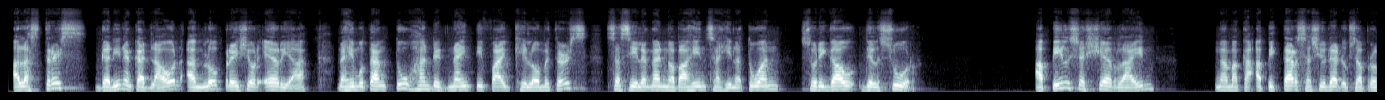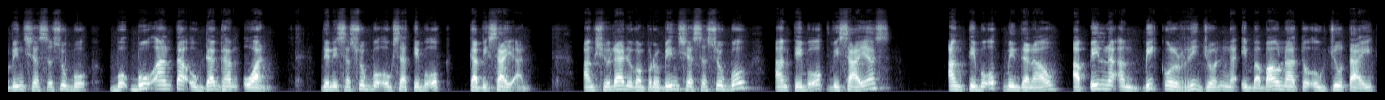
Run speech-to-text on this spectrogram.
Alas 3 ganin ang kadlawon ang low pressure area na himutang 295 kilometers sa silangan nga bahin sa Hinatuan, Surigao del Sur. Apil sa share line nga makaapiktar sa syudad ug sa probinsya sa Subo, bubuan ta og daghang uwan dinhi sa Subo ug sa tibuok Kabisayan. Ang syudad ug ang probinsya sa Subo, ang tibuok Visayas, ang tibuok Mindanao, apil na ang Bicol region nga ibabaw nato og jutay,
